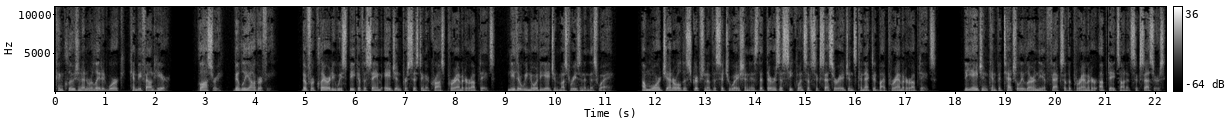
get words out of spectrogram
Conclusion and Related Work, can be found here. Glossary, Bibliography. Though for clarity we speak of the same agent persisting across parameter updates, neither we nor the agent must reason in this way. A more general description of the situation is that there is a sequence of successor agents connected by parameter updates. The agent can potentially learn the effects of the parameter updates on its successors,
